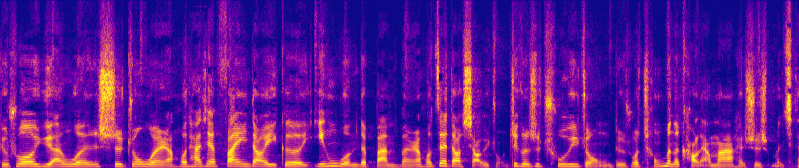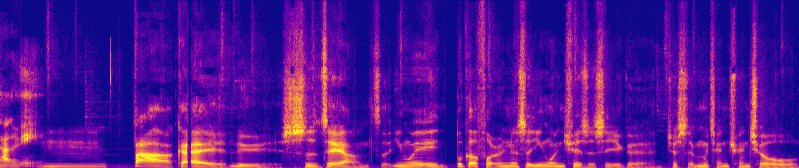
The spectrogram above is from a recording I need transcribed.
比如说原文是中文，然后它先翻译到一个英文的版本，然后再到小语种，这个是出于一种比如说成本的考量吗？还是什么其他的原因？嗯，大概率是这样子，因为不可否认的是，英文确实是一个就是目前全球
